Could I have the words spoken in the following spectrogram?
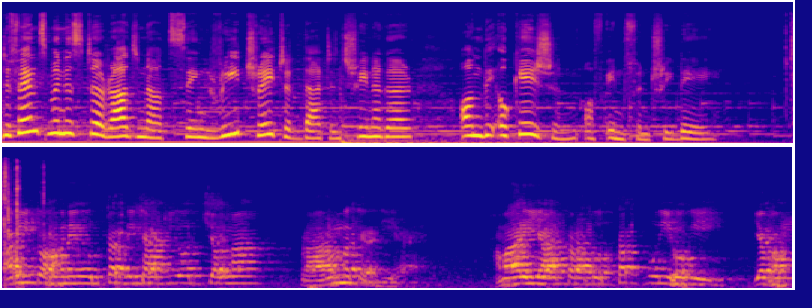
Defence Minister Rajnath Singh reiterated that in Srinagar on the occasion of Infantry Day. अभी तो हमने उत्तर दिशा की ओर चलना प्रारंभ कर दिया है हमारी यात्रा तो तब पूरी होगी जब हम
